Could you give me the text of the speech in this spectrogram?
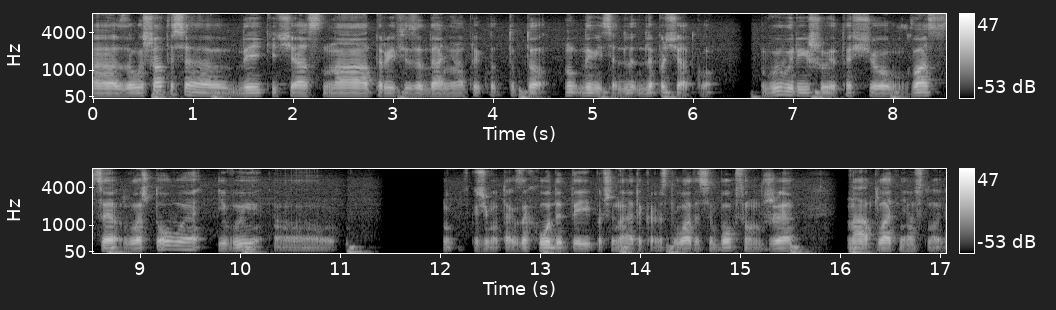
Е, Залишатися деякий час на тарифі задання, наприклад. Тобто, ну, дивіться, для, для початку. Ви вирішуєте, що вас це влаштовує, і ви, е, ну, скажімо так, заходите і починаєте користуватися боксом вже на платній основі.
